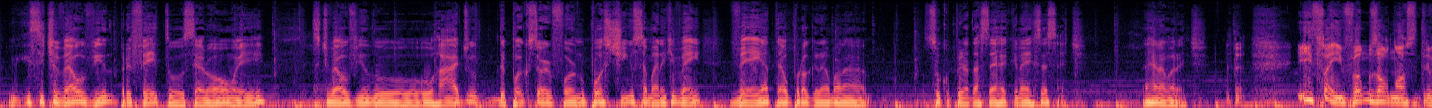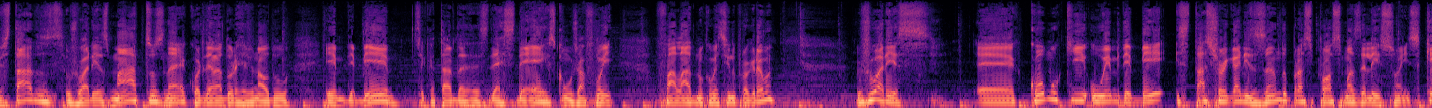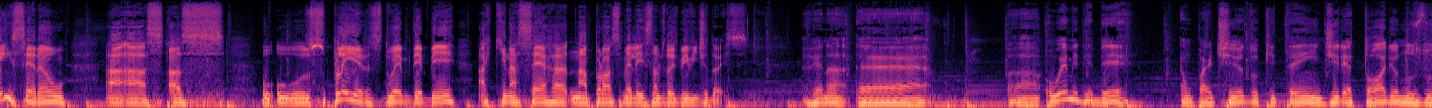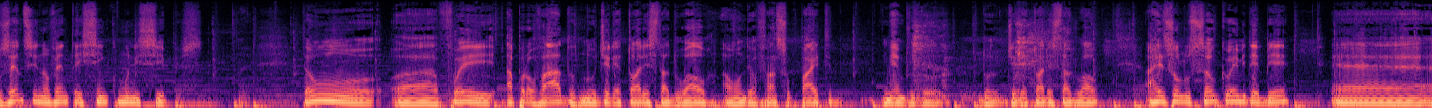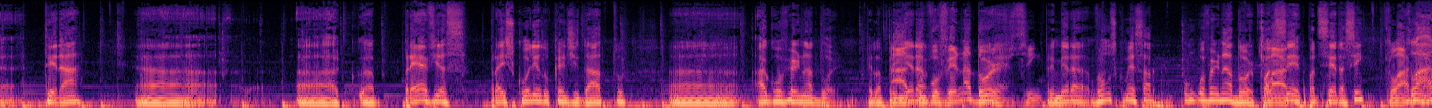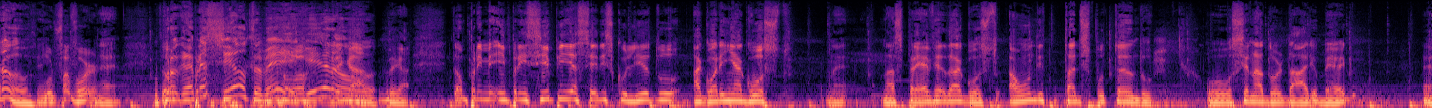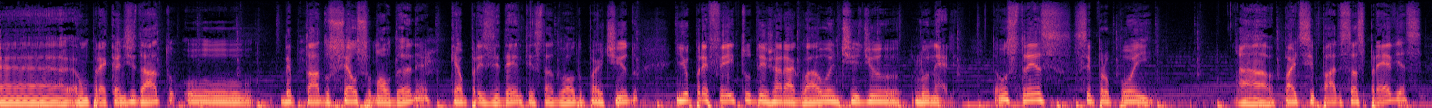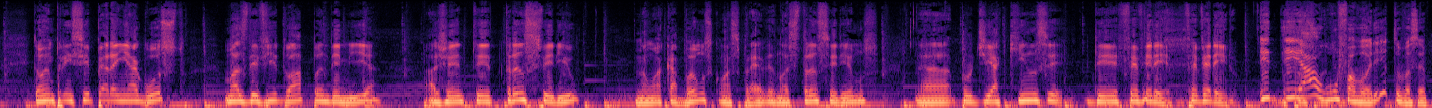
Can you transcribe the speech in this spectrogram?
E se tiver ouvindo, prefeito Seron aí, se estiver ouvindo o, o, rádio, depois que o senhor for no postinho semana que vem, vem até o programa na Sucupira da Serra aqui na RC7. Né, Renan Marante? Isso aí, vamos ao nosso entrevistado, o Juarez Matos, né, coordenador regional do MDB, secretário das SDRs, como já foi falado no começo do programa. Juarez, é, como que o MDB está se organizando para as próximas eleições? Quem serão as, as os players do MDB aqui na Serra na próxima eleição de 2022? Renan, é, uh, o MDB é um partido que tem diretório nos 295 municípios. Né? Então, uh, foi aprovado no diretório estadual, onde eu faço parte, membro do, do diretório estadual, a resolução que o MDB é, terá. Uh, prévias para a escolha do candidato a governador. Pela primeira. Ah, do governador, é, sim. Primeira, vamos começar com o governador. Pode ser? Pode ser assim? Claro. Claro. Por favor. É. O então, programa é seu também. Oh, obrigado, obrigado. Então, em princípio, ia ser escolhido agora em agosto, né? Nas prévias de agosto, aonde está disputando o senador Dário Berg, é, é um pré-candidato, o deputado Celso Maldaner, que é o presidente estadual do partido, e o prefeito de Jaraguá, o Antídio Lunelli. Então os três se propõem a participar dessas prévias. Então, em princípio, era em agosto, mas devido à pandemia, a gente transferiu, não acabamos com as prévias, nós transferimos uh, por dia 15 de fevereiro. fevereiro. E, e há algum favorito, você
